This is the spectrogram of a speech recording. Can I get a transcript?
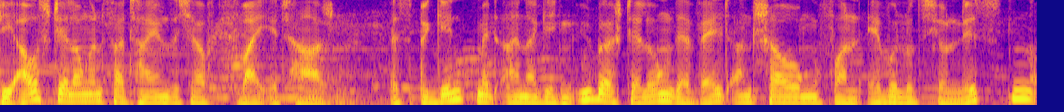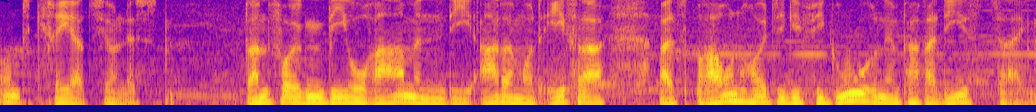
Die Ausstellungen verteilen sich auf zwei Etagen. Es beginnt mit einer Gegenüberstellung der Weltanschauung von Evolutionisten und Kreationisten. Dann folgen Dioramen, die Adam und Eva als braunhäutige Figuren im Paradies zeigen,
